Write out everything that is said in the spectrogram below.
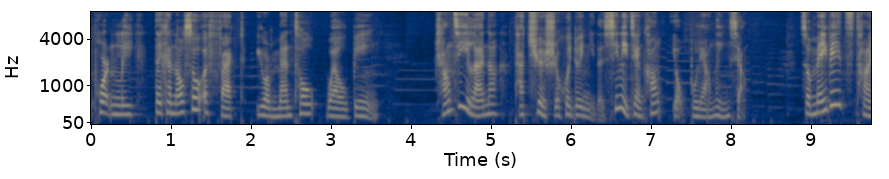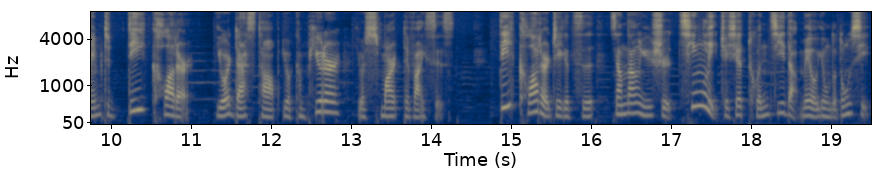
importantly, they can also affect your mental well-being. 长期以来呢，它确实会对你的心理健康有不良的影响。So maybe it's time to declutter your desktop, your computer, your smart devices. Declutter 这个词相当于是清理这些囤积的没有用的东西，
